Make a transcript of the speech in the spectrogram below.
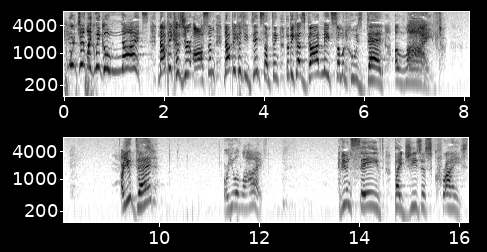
We're just like we go nuts. Not because you're awesome, not because you did something, but because God made someone who is dead alive. Are you dead? Or are you alive? Have you been saved by Jesus Christ?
